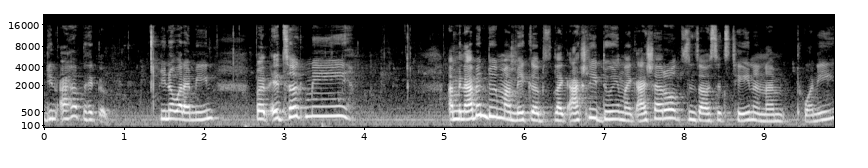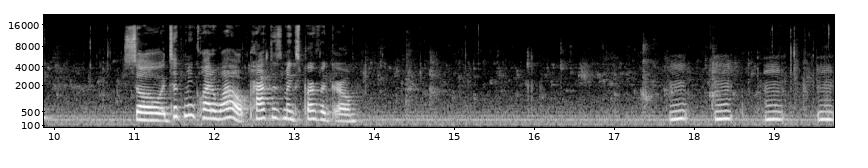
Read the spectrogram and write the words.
You know, I have the hiccup. You know what I mean? But it took me, I mean, I've been doing my makeups, like actually doing like eyeshadow since I was 16 and I'm 20. So it took me quite a while. Practice makes perfect, girl. Mm, mm, mm, mm,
